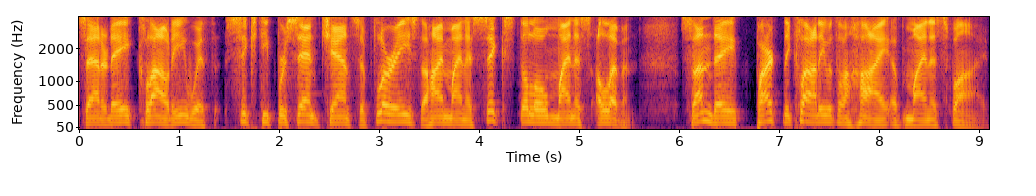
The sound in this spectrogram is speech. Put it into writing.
Saturday, cloudy with 60% chance of flurries, the high minus 6, the low minus 11. Sunday, partly cloudy with a high of minus 5.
